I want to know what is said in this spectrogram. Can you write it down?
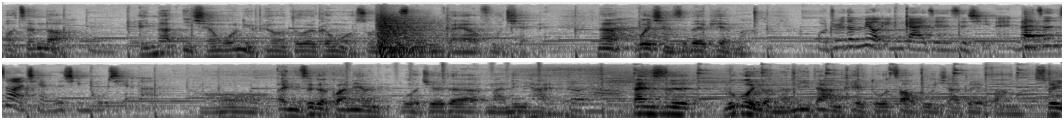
哦，真的哦、对。哎，那以前我女朋友都会跟我说，男生应该要付钱哎。那我以前是被骗吗？我觉得没有应该这件事情呢、男生赚的钱是辛苦钱啊。哦，哎，你这个观念我觉得蛮厉害的。对啊，但是如果有能力，当然可以多照顾一下对方嘛。所以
